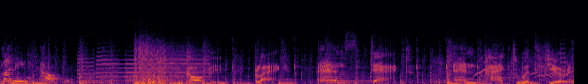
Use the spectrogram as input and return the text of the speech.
My name's Coffin. Coffy, black, and stacked, and packed with fury.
